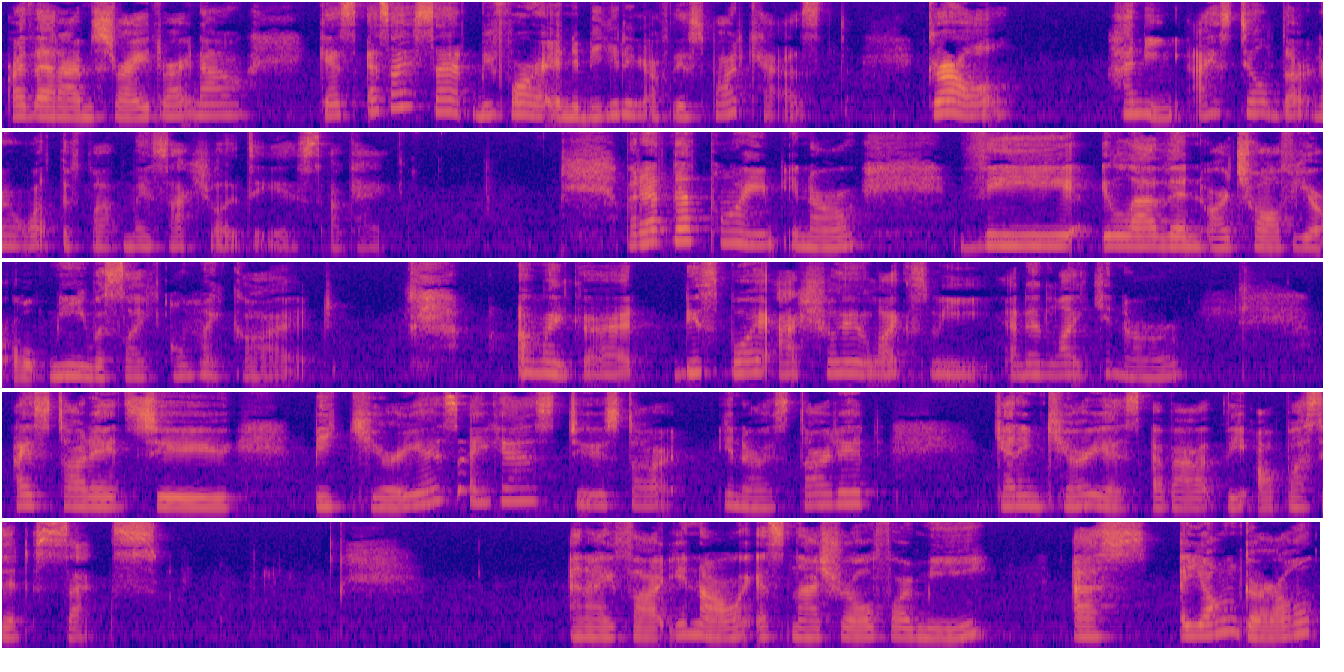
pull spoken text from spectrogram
or that I'm straight right now, Because as I said before in the beginning of this podcast, girl, honey, I still don't know what the fuck my sexuality is, okay? But at that point, you know, the 11 or 12 year old me was like, oh my god, oh my god, this boy actually likes me. And then, like, you know, I started to be curious, I guess, to start, you know, started getting curious about the opposite sex. And I thought, you know, it's natural for me as a young girl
